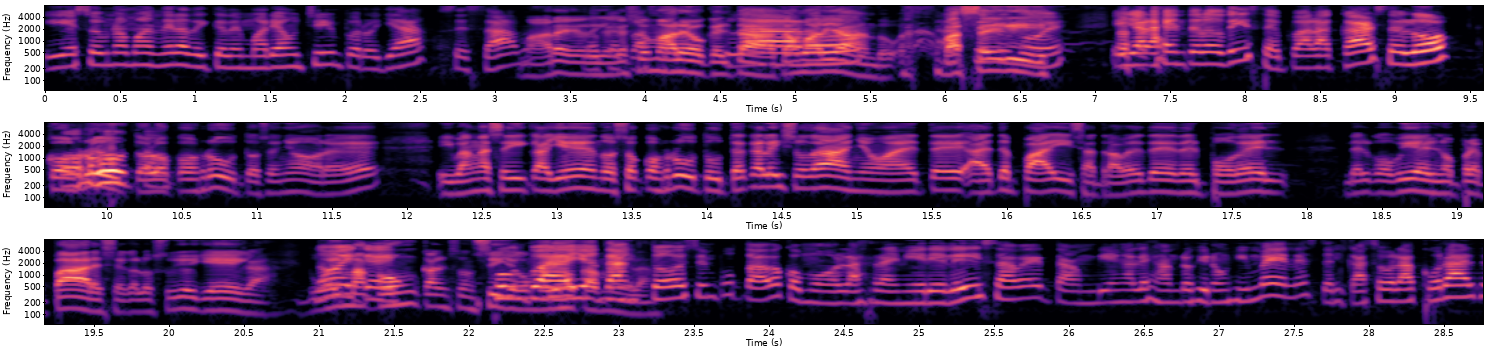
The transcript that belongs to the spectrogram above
Y eso es una manera de que desmarea un chin, pero ya se sabe. Mareo, diga que, eso es mareo que él está, está mareando. Va a seguir. Y ya la gente lo dice, para la cárcel lo corrupto. Corrupto, señores. ¿eh? Y van a seguir cayendo esos corruptos. Usted que le hizo daño a este, a este país a través del poder del gobierno, prepárese que lo suyo llega. Duerma con un calzoncillo. Junto a ellos están todos imputados como la Rainieri Elizabeth, también Alejandro Girón Jiménez, del caso de la Coral.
